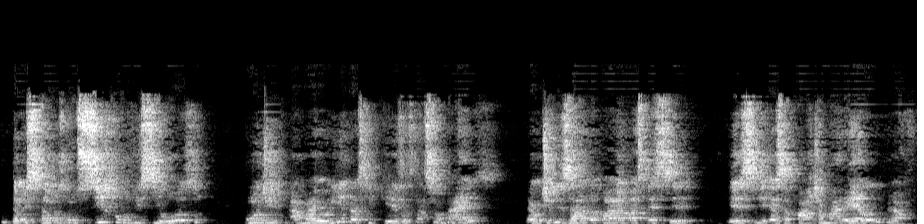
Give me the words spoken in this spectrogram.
Então estamos num círculo vicioso onde a maioria das riquezas nacionais é utilizada para abastecer esse, essa parte amarela do gráfico.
